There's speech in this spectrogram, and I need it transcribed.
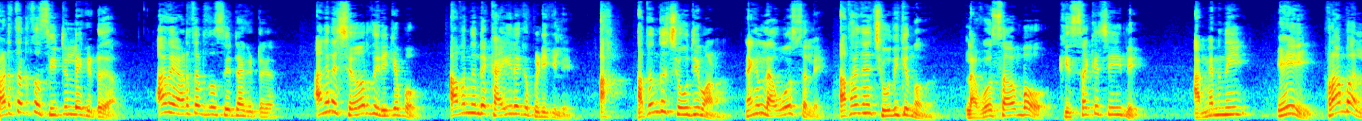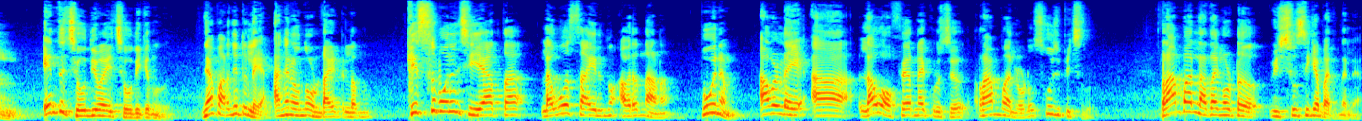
അടുത്തടുത്ത സീറ്റിലേക്ക് കിട്ടുക. അതെ അടുത്തടുത്ത സീറ്റാണ് കിട്ടുക. അങ്ങനെ ചേർന്നിരിക്കുമ്പോൾ അവൻ നിന്റെ കയ്യിലേക്ക് പിടിക്കില്ലേ? ആ അതെന്ത് ചോദ്യമാണ്? ഞങ്ങൾ ലവേഴ്സ് അല്ലേ? അതാ ഞാൻ ചോദിക്കുന്നത്. ലവേഴ്സ് ആകുമ്പോൾ കിസ്സൊക്കെ ചെയ്യില്ലേ? അങ്ങനെ നീ ഏയ് റബൽ എന്ത് ചോദ്യമായി ചോദിക്കുന്നത്? ഞാൻ പറഞ്ഞിട്ടില്ലേ അങ്ങനെ ഒന്നും ഉണ്ടായിട്ടില്ലെന്ന്? കിസ് പോലും ചെയ്യാത്ത ലവേഴ്സ് ആയിരുന്നു അവരെന്നാണ് പൂനം അവളുടെ ആ ലവ് അഫെയറിനെ കുറിച്ച് റാംപാലിനോട് സൂചിപ്പിച്ചത്. റാംപാലിന് അതങ്ങോട്ട് വിശ്വസിക്കാൻ പറ്റുന്നില്ല.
